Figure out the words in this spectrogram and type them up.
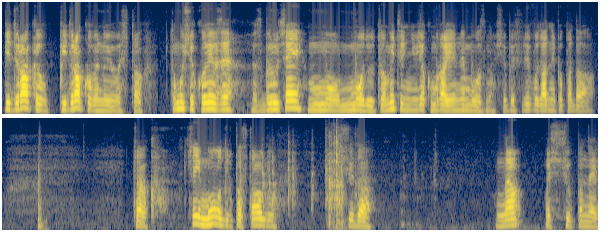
під, раков, під раковиною ось так. Тому що коли вже зберу цей модуль, то мити ні в якому разі не можна, щоб сюди вода не попадала. Так, цей модуль поставлю сюди. На ось цю панель.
